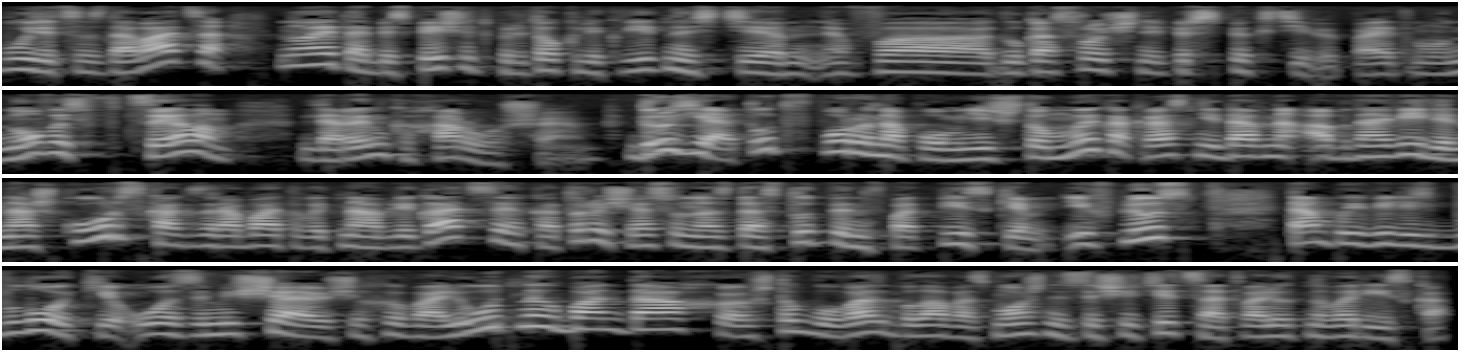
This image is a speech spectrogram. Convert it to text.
будет создаваться, но это обеспечит приток ликвидности в долгосрочной перспективе. Поэтому новость в целом для рынка хорошая. Друзья, тут впору напомнить, что мы как раз недавно обновили наш курс «Как зарабатывать на облигациях», который сейчас у нас доступен в подписке и в плюс. Там появились блоки о замещающих и валютных бандах, чтобы у вас была возможность защититься от валютного риска.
